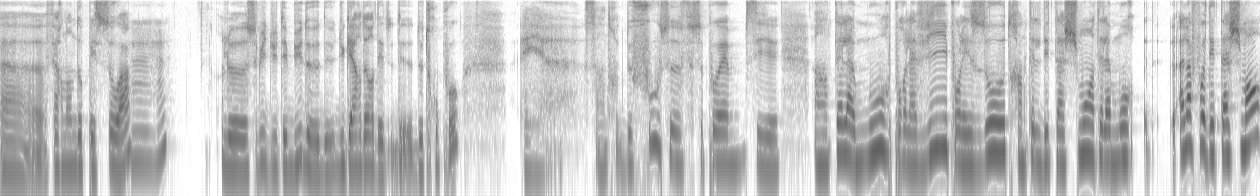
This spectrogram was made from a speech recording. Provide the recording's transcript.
euh, Fernando Pessoa, mhm. le, celui du début de, du gardeur de, de, troupeaux. Et c'est un truc de fou ce, ce poème. C'est un tel amour pour la vie, pour les autres, un tel détachement, un tel amour, à la fois détachement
